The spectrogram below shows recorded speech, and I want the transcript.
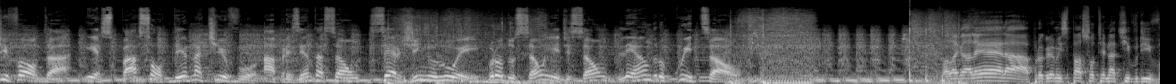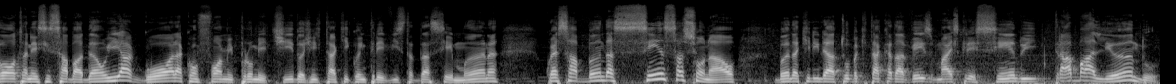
De volta, Espaço Alternativo. Apresentação: Serginho Lui. Produção e edição: Leandro Quitzal. Fala galera, programa Espaço Alternativo de volta nesse sabadão e agora, conforme prometido, a gente tá aqui com a entrevista da semana com essa banda sensacional, banda aqui de Indatuba que tá cada vez mais crescendo e trabalhando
